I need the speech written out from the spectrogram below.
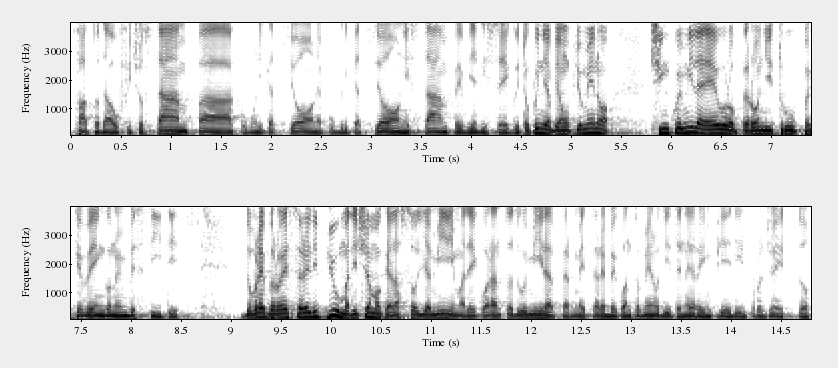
fatto da ufficio stampa, comunicazione, pubblicazioni, stampe e via di seguito. Quindi abbiamo più o meno 5.000 euro per ogni troupe che vengono investiti. Dovrebbero essere di più, ma diciamo che la soglia minima dei 42.000 permetterebbe quantomeno di tenere in piedi il progetto.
